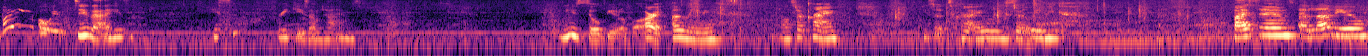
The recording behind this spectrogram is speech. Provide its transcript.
Why do you always do that? He's he's so freaky sometimes. He's so beautiful. All right, I'm leaving. I'll start crying. He starts crying when we start leaving. Bye, Sims. I love you.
